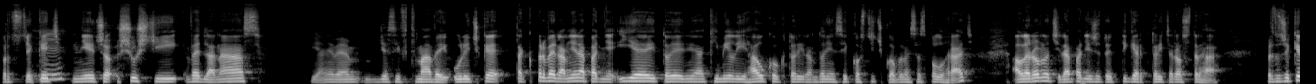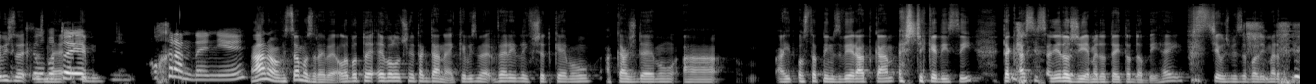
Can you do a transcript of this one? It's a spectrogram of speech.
Proste keď mm-hmm. niečo šuští vedľa nás, ja neviem, kde si v tmavej uličke, tak prvé nám nenapadne jej, to je nejaký milý hauko, ktorý nám doniesie kostičku a budeme sa spolu hrať, ale rovno ti napadne, že to je tiger, ktorý ťa roztrhá. Pretože keby sme... Lebo to je keby... ochranné, nie? Áno, samozrejme, lebo to je evolučne tak dané. Keby sme verili všetkému a každému a aj ostatným zvieratkám ešte kedysi, tak asi sa nedožijeme do tejto doby, hej? Proste už by sme boli mŕtvi.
